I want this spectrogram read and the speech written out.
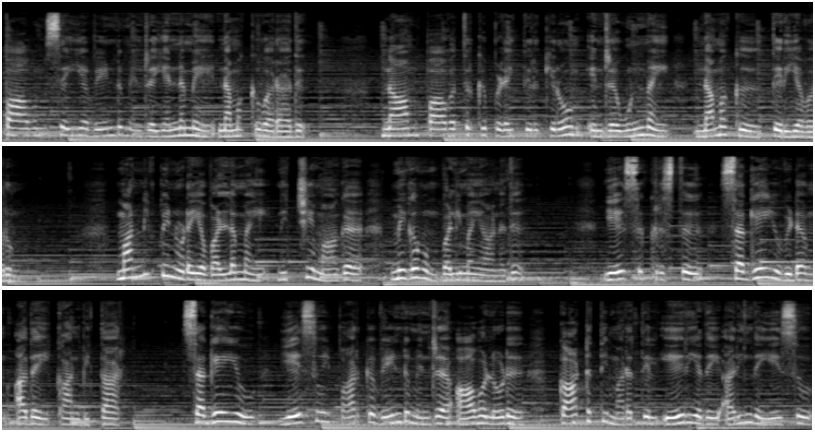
பாவம் செய்ய வேண்டும் என்ற எண்ணமே நமக்கு வராது. நாம் பாவத்திற்கு பிழைத்திருக்கிறோம் என்ற உண்மை நமக்கு தெரிய வரும். மன்னிப்பினுடைய வல்லமை நிச்சயமாக மிகவும் வலிமையானது. இயேசு கிறிஸ்து சகேயுவிடம் அதை காண்பித்தார். சகேயு இயேசுவை பார்க்க வேண்டும் என்ற ஆவலோடு காட்டத்தி மரத்தில் ஏறியதை அறிந்த இயேசு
